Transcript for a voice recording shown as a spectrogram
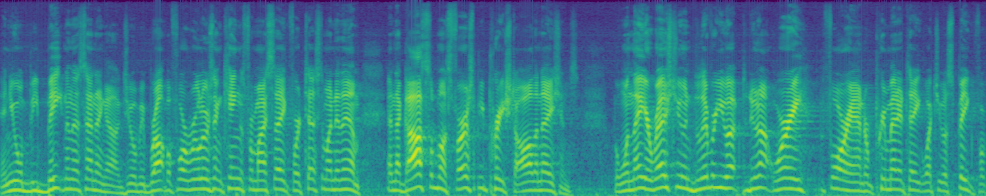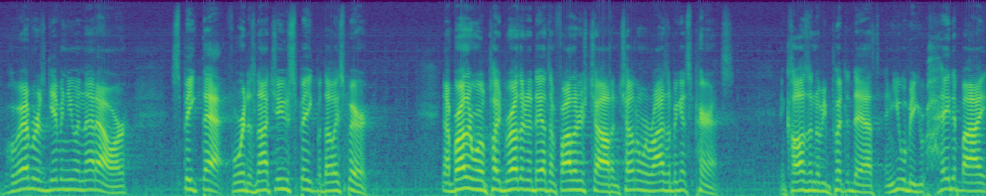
and you will be beaten in the synagogues. You will be brought before rulers and kings for my sake, for a testimony to them. And the gospel must first be preached to all the nations. But when they arrest you and deliver you up, do not worry beforehand or premeditate what you will speak, for whoever is given you in that hour, speak that. For it is not you who speak, but the Holy Spirit. Now, brother will play brother to death and father his child, and children will rise up against parents and cause them to be put to death, and you will be hated by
